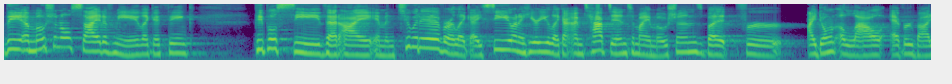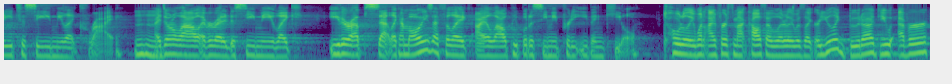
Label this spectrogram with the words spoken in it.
The emotional side of me, like I think people see that I am intuitive or like I see you and I hear you, like I, I'm tapped into my emotions, but for I don't allow everybody to see me like cry. Mm-hmm. I don't allow everybody to see me like either upset. Like I'm always, I feel like I allow people to see me pretty even keel. Totally. When I first met Kels, I literally was like, Are you like Buddha? Do you ever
